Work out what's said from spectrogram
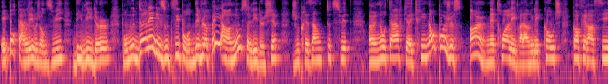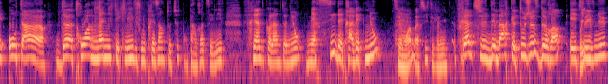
Et pour parler aujourd'hui des leaders, pour nous donner des outils pour développer en nous ce leadership, je vous présente tout de suite un auteur qui a écrit non pas juste un, mais trois livres. Alors, il est coach, conférencier, auteur de trois magnifiques livres. Je vous le présente tout de suite. On parlera de ces livres. Fred Colantonio, merci d'être avec nous. C'est moi, merci Stéphanie. Fred, tu débarques tout juste d'Europe et tu Oui. es venu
